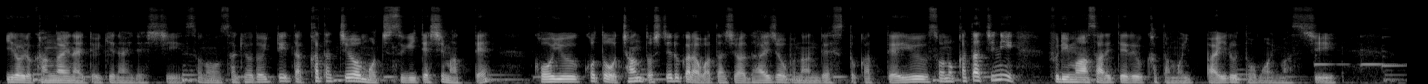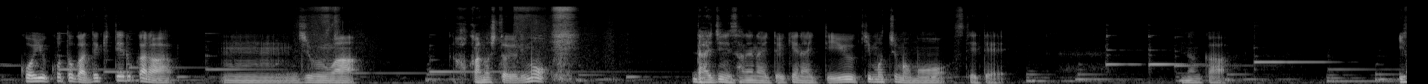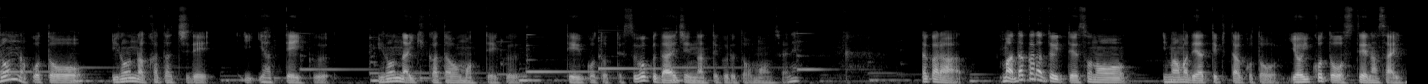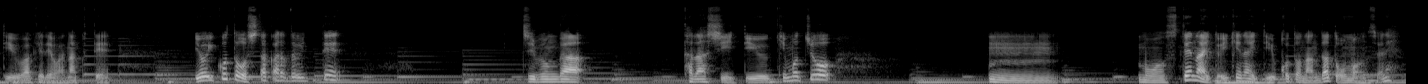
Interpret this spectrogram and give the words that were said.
いろいろ考えないといけないですしその先ほど言っていた形を持ちすぎてしまってこういうことをちゃんとしてるから私は大丈夫なんですとかっていうその形に振り回されてる方もいっぱいいると思いますしこういうことができてるからうん自分は他の人よりも大事にされないといけないっていう気持ちももう捨ててなんかいろんなことをいろんな形でやっていくいろんな生き方を持っていくっていうことってすごく大事になってくると思うんですよね。だからまあだからといってその今までやってきたことを良いことを捨てなさいっていうわけではなくて良いことをしたからといって自分が正しいっていう気持ちをうんもう捨てないといけないっていうことなんだと思うんですよね。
